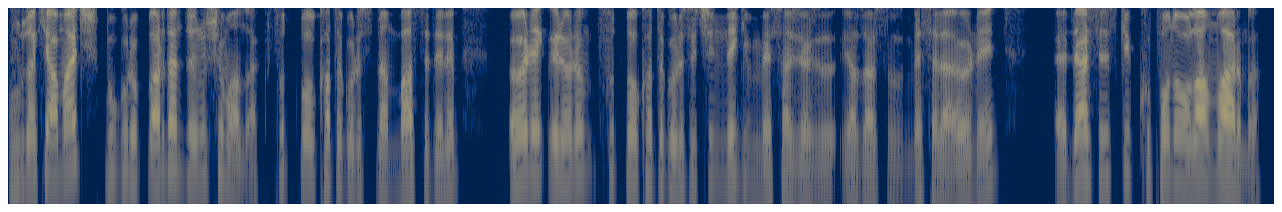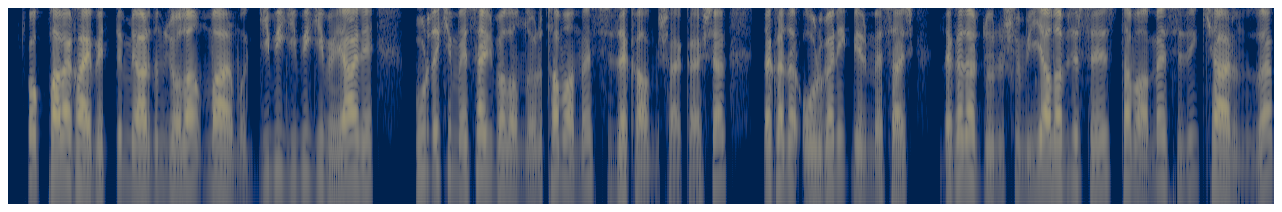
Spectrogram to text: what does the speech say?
Buradaki amaç bu gruplardan dönüşüm almak. Futbol kategorisinden bahsedelim. Örnek veriyorum futbol kategorisi için ne gibi mesajlar yazarsınız? Mesela örneğin e, dersiniz ki kuponu olan var mı? Çok para kaybettim yardımcı olan var mı? Gibi gibi gibi. Yani buradaki mesaj balonları tamamen size kalmış arkadaşlar. Ne kadar organik bir mesaj, ne kadar dönüşümü iyi alabilirseniz tamamen sizin karınıza.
